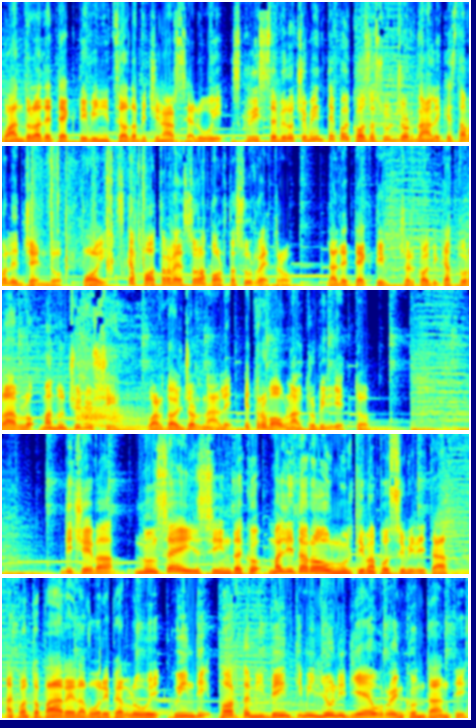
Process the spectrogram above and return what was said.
Quando la detective iniziò ad avvicinarsi a lui, scrisse velocemente qualcosa sul giornale che stava leggendo, poi scappò attraverso la porta sul retro. La detective cercò di catturarlo, ma non ci riuscì. Guardò il giornale e trovò un altro biglietto. Diceva, non sei il sindaco, ma gli darò un'ultima possibilità. A quanto pare lavori per lui, quindi portami 20 milioni di euro in contanti.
